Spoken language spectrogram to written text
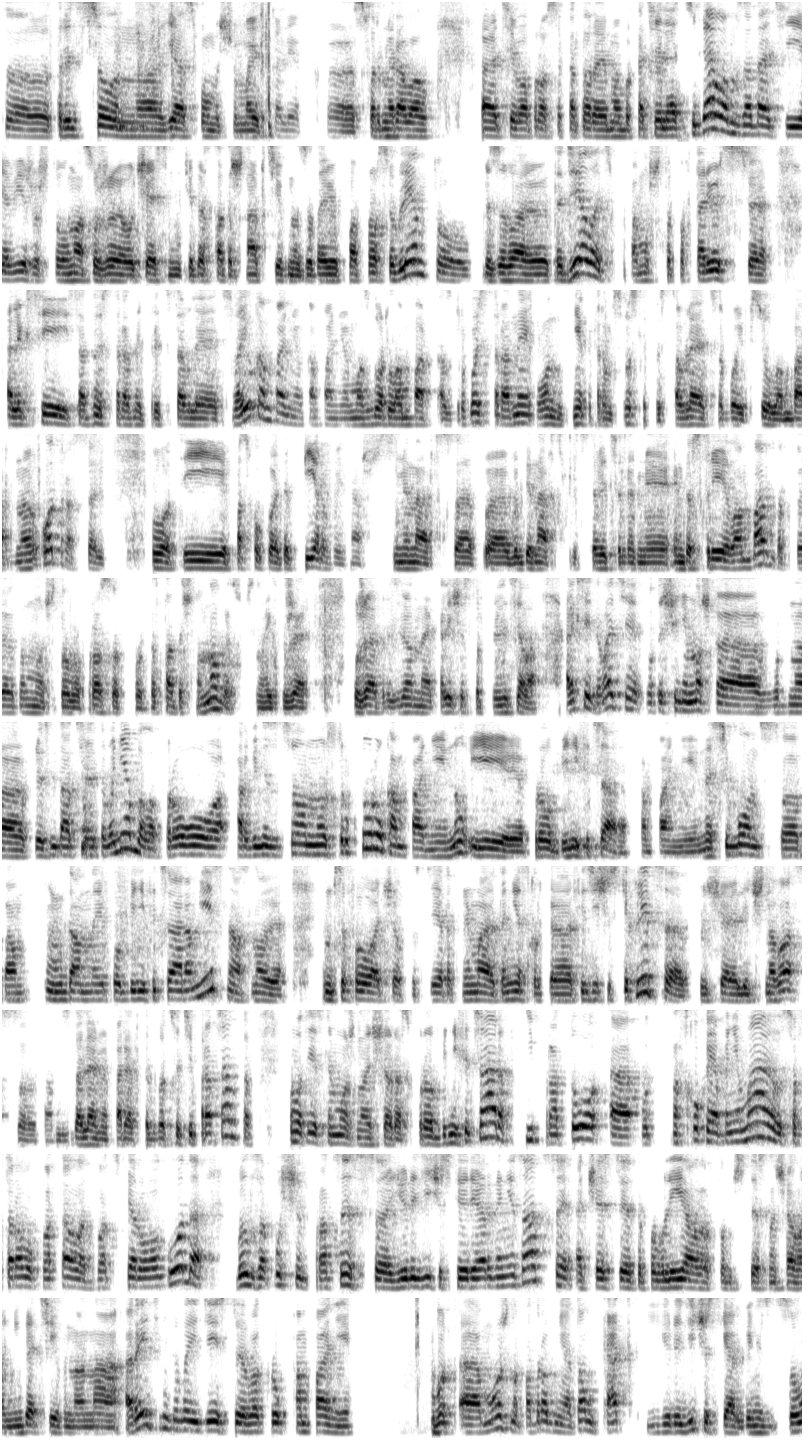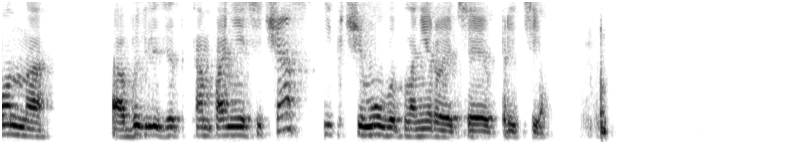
Традиционно я с помощью моих коллег сформировал Э, те вопросы, которые мы бы хотели от себя вам задать. И я вижу, что у нас уже участники достаточно активно задают вопросы в ленту. Призываю это делать, потому что, повторюсь, Алексей, с одной стороны, представляет свою компанию, компанию Мосгор Ломбард, а с другой стороны, он в некотором смысле представляет собой всю ломбардную отрасль. Вот. И поскольку это первый наш семинар, с, э, вебинар с представителями индустрии ломбардов, то я думаю, что вопросов достаточно много. Собственно, их уже, уже определенное количество прилетело. Алексей, давайте вот еще немножко, вот на презентации этого не было, про организационную структуру компании, ну и про бенефициаров компании. На Сибонс там данные по бенефициарам есть на основе МЦФО отчетности. Я так понимаю, это несколько физических лиц, включая лично вас, там, с долями порядка 20%. Ну, вот если можно еще раз про бенефициаров и про то, а, вот, насколько я понимаю, со второго квартала квартала 2021 года был запущен процесс э, юридической реорганизации. Отчасти это повлияло в том числе сначала негативно на рейтинговые действия вокруг компании. Вот а можно подробнее о том, как юридически, организационно а, выглядит компания сейчас и к чему вы планируете прийти?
